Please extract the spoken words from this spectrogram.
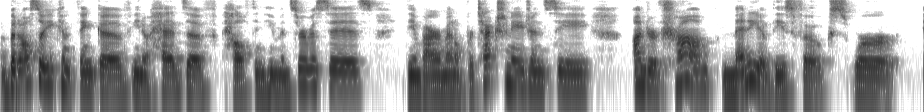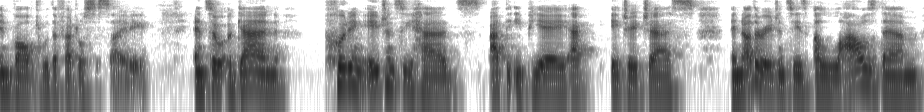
But also, you can think of, you know, heads of health and human services, the Environmental Protection Agency, under Trump, many of these folks were involved with the Federal Society. And so, again, putting agency heads at the EPA, at HHS, and other agencies allows them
